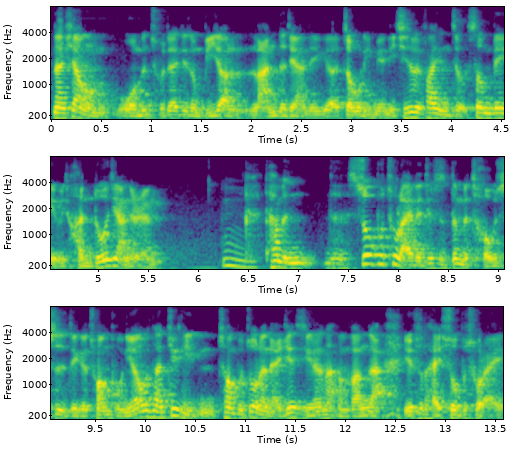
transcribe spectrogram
那像我们处在这种比较难的这样的一个州里面，你其实会发现，就身边有很多这样的人，嗯，他们说不出来的就是这么仇视这个川普。你要问他具体川普做了哪件事情让他很反感，有时候他还说不出来。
